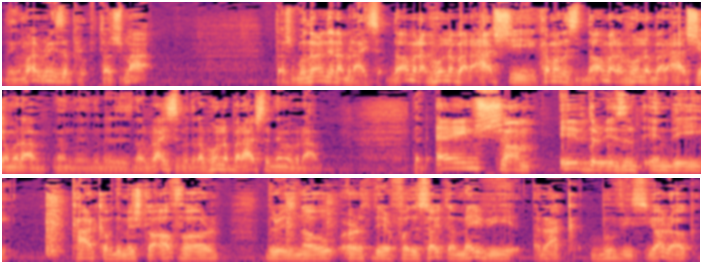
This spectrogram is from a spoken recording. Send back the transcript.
The Gemara brings a proof. Toshma. Toshma. We learned in Abraisa. Omer Rav Bar Ashi. Come on, listen. The Omer Rav Huna Bar Ashi Omer Rav. There's no Abraisa, but Rav Bar Ashi the name of Rav. That Ein Shom. If there isn't in the kark of the Mishka offer, there is no earth there for the soita. Maybe rak buvis yorok.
